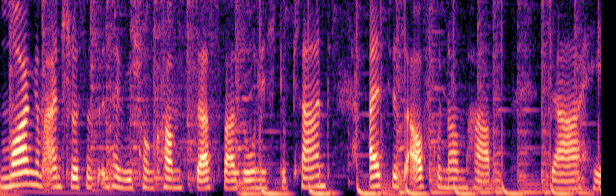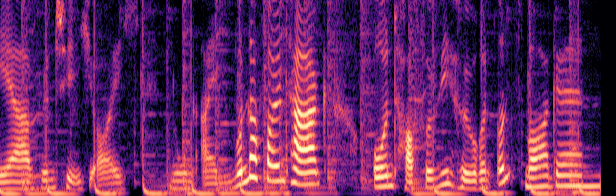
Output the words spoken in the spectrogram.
morgen im Anschluss das Interview schon kommt. Das war so nicht geplant, als wir es aufgenommen haben. Daher wünsche ich euch nun einen wundervollen Tag und hoffe, wir hören uns morgen.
